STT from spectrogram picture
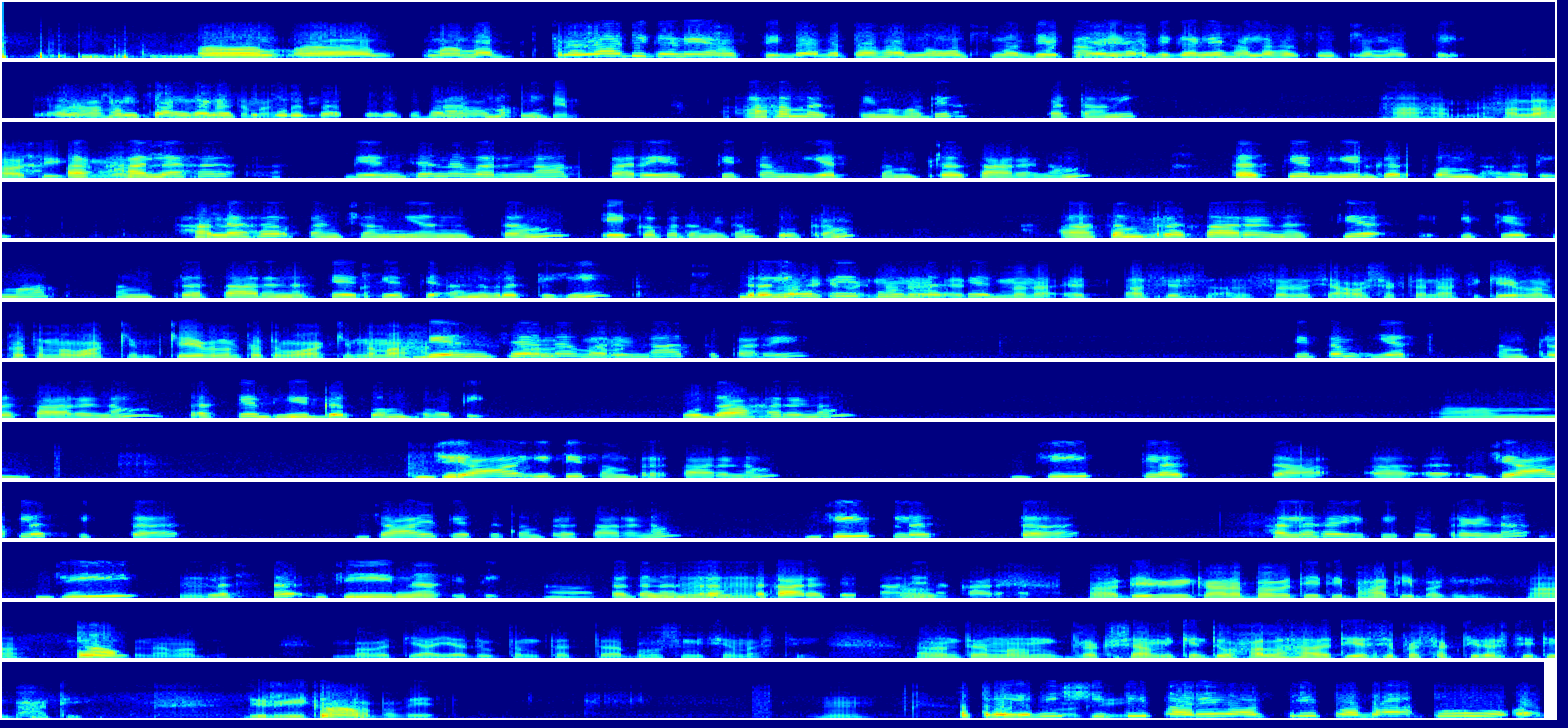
मम क्रयादिगणे अस्ति भवतः नोट्स् मध्ये क्रयादिगणे हलः सूत्रम् अस्ति अहं सङ्गणकस्य पुरतः नास्मि अहम् अस्ति महोदय पठामि। हलः हलः व्यञ्जनवर्णात् परे स्थितं यत् सम्प्रसारणं तस्य दीर्घत्वं भवति। हलः पञ्चम्यन्तम् एकपदमिदं सूत्रं सम्प्रसारणस्य इत्यस्मात् सम्प्रसारणस्य इत्यस्य अनुवृत्तिः अस्य सर्वस्य आवश्यकता नास्ति केवलं प्रथमवाक्यं केवलं प्रथमवाक्यं नाम। व्यञ्जनवर्णात् परे स्थितं यत् सम्प्रसारणं तस्य दीर्घत्वं भवति। उदाहरणं ज्या इति सम्प्रसारणं जि प्लस् ज्या प्लस् इक्त जा इत्यस्य सम्प्रसारणं जि प्लस् त हलः इति सूत्रेण जि प्लस् त जीन इति तदनन्तरं सकारस्य स्थाने नकारः दीर्घिकारः भवति इति भाति भगिनि नाम भवत्या यदुक्तं तत् बहु समीचीनमस्ति अनन्तरम् अहं रक्षामि किन्तु हलः इति अस्य प्रसक्तिरस्ति इति भाति। दीर्घिकारः भवेत्। तत्र यदि शिति परे अस्ति तदा तु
